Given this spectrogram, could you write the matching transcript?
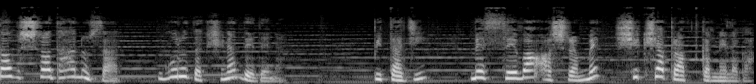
तब श्रद्धानुसार गुरु दक्षिणा दे देना। पिताजी, मैं सेवा आश्रम में शिक्षा प्राप्त करने लगा।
